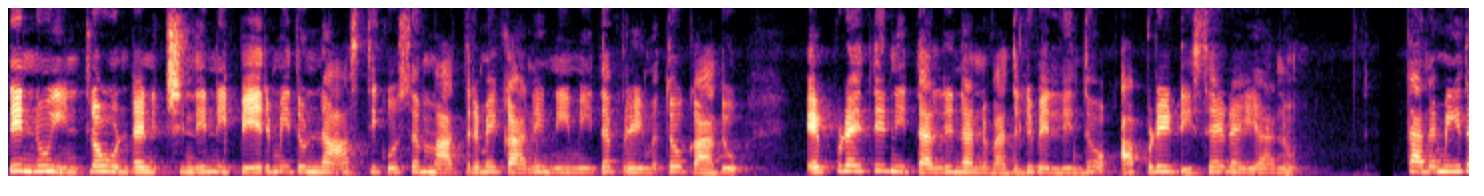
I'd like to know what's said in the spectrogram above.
నిన్ను ఇంట్లో ఉండనిచ్చింది నీ పేరు మీద ఉన్న ఆస్తి కోసం మాత్రమే కానీ నీ మీద ప్రేమతో కాదు. ఎప్పుడైతే నీ తల్లి నన్ను వదిలి వెళ్ళిందో అప్పుడే డిసైడ్ అయ్యాను. తన మీద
